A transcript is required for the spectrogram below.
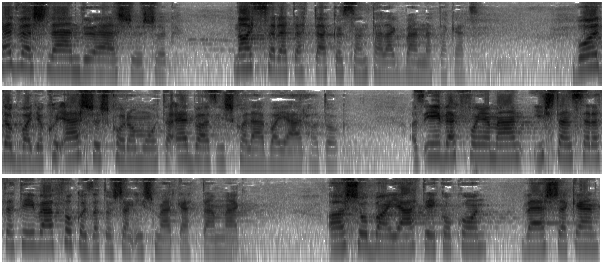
Kedves leendő elsősök! Nagy szeretettel köszöntelek benneteket. Boldog vagyok, hogy elsős korom óta ebbe az iskolába járhatok. Az évek folyamán Isten szeretetével fokozatosan ismerkedtem meg. Alsóban játékokon, verseken,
